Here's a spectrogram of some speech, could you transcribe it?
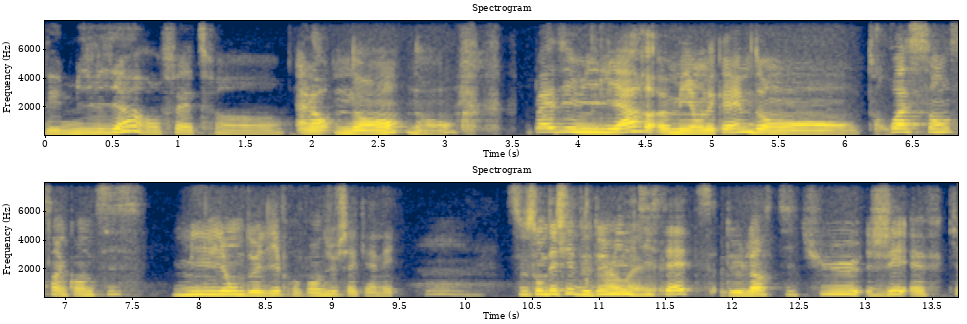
Des milliards en fait. Alors non, non, pas des milliards, mais on est quand même dans 356 millions de livres vendus chaque année. Ce sont des chiffres de 2017 ah ouais. de l'Institut GFK.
